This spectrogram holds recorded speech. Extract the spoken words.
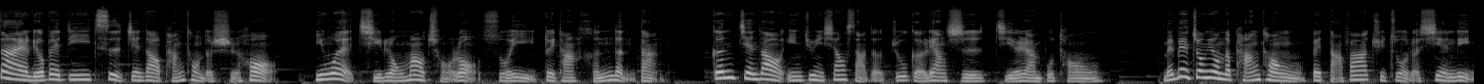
在刘备第一次见到庞统的时候，因为其容貌丑陋，所以对他很冷淡，跟见到英俊潇洒的诸葛亮时截然不同。没被重用的庞统被打发去做了县令，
